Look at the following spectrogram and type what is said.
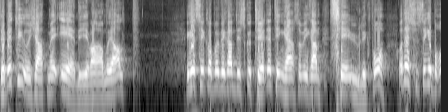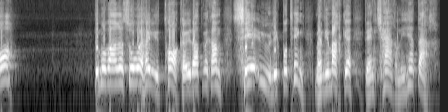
Det betyr ikke at vi er enige i hverandre i alt. Jeg er sikker på at Vi kan diskutere ting her som vi kan se ulikt på, og det syns jeg er bra. Det må være så høy takhøyde at vi kan se ulikt på ting, men vi merker det er en kjærlighet der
